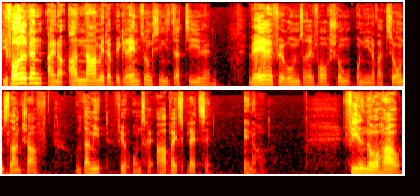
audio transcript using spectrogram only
Die Folgen einer Annahme der Begrenzungsinitiative wäre für unsere Forschung und Innovationslandschaft und damit für unsere Arbeitsplätze enorm. Viel Know-how,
